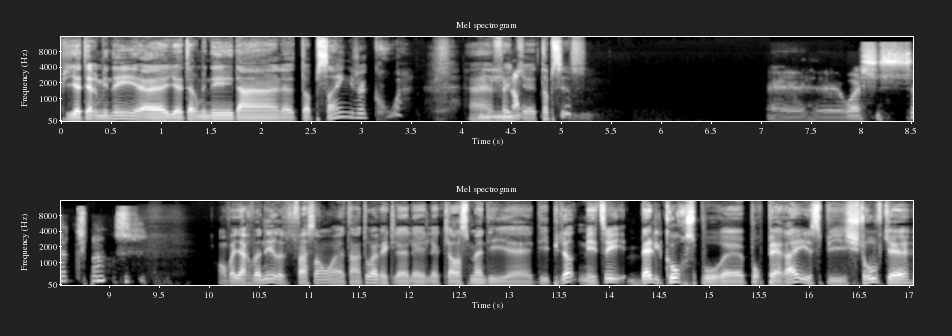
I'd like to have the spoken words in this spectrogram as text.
puis il a terminé il a terminé dans le top 5, je crois. fait top 6? ouais, 6-7, je pense. On va y revenir de toute façon euh, tantôt avec le, classement euh, des, pilotes. Mais tu sais, belle course pour, euh, pour Perez. Puis je trouve que.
